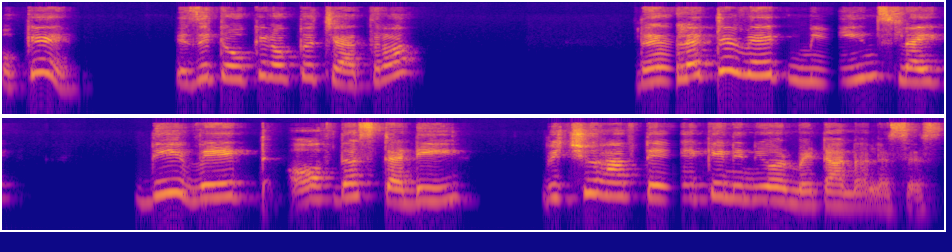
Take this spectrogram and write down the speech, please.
Okay. Is it okay, Dr. Chatra? Relative weight means like the weight of the study which you have taken in your meta-analysis.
